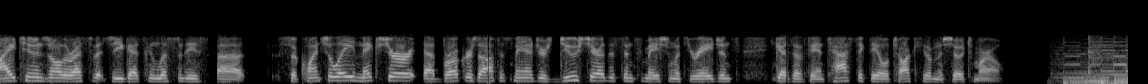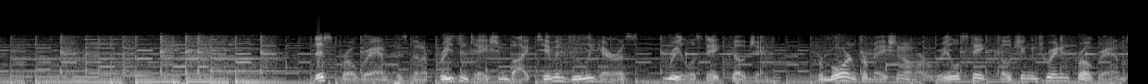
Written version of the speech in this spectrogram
iTunes and all the rest of it, so you guys can listen to these uh, sequentially. Make sure uh, brokers, office managers do share this information with your agents. You guys have a fantastic day. We'll talk to you on the show tomorrow. This program has been a presentation by Tim and Julie Harris, Real Estate Coaching. For more information on our real estate coaching and training programs,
